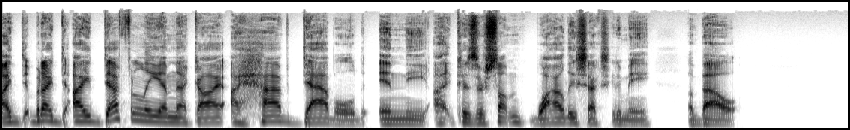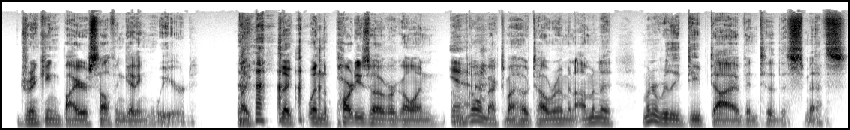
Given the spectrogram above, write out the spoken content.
I but I I definitely am that guy. I have dabbled in the because there's something wildly sexy to me about drinking by yourself and getting weird. Like like when the party's over, going Yeah. I'm going back to my hotel room and I'm gonna I'm gonna really deep dive into the Smiths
